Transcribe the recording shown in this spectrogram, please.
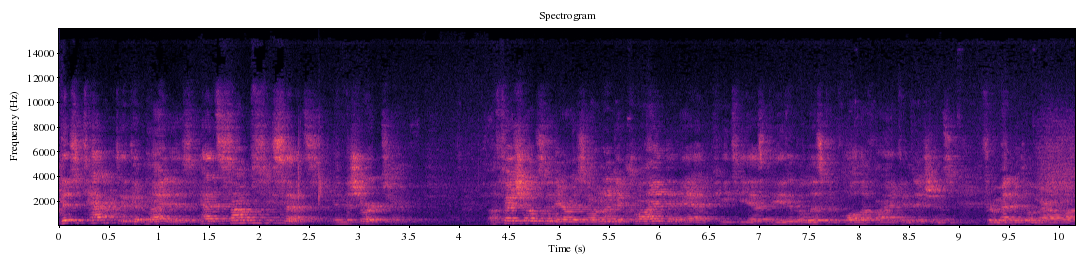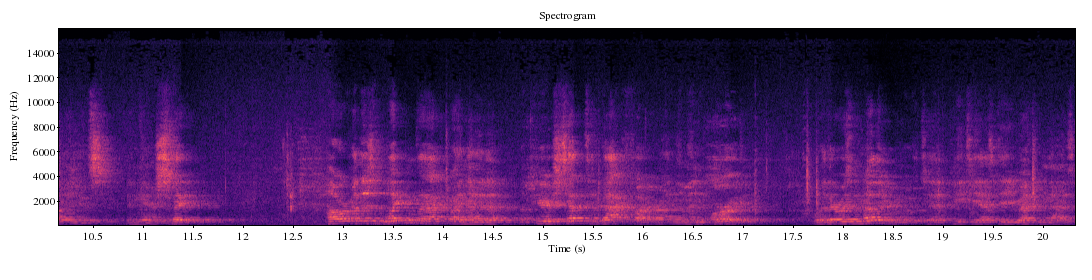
This tactic of NIDA's had some success in the short term. Officials in Arizona declined to add PTSD to the list of qualifying conditions for medical marijuana use in their state. However, this blatant act by NIDA appears set to backfire on them in Oregon, where there was another move to have PTSD recognized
